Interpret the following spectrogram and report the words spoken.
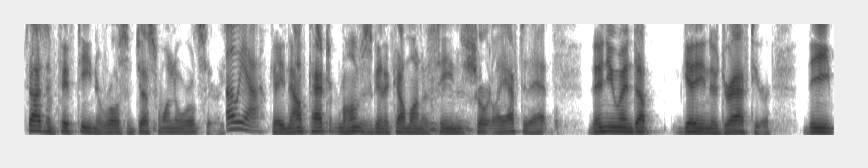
2015, the Royals have just won the World Series. Oh yeah. Okay, now Patrick Mahomes is going to come on the scene Mm-hmm. shortly after that. Then you end up getting the draft here. The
